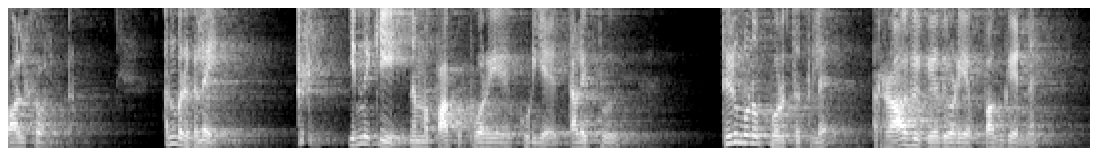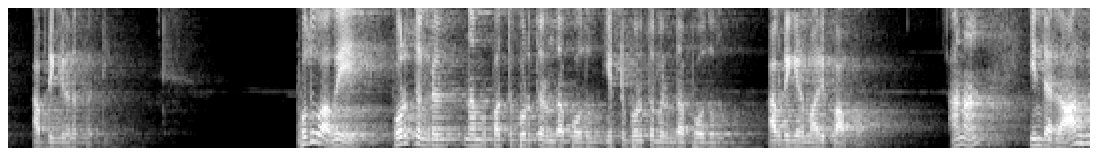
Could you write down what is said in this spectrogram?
வாழ்க வளமுடன். அன்பர்களே இன்னைக்கு நம்ம பார்க்க போகக்கூடிய தலைப்பு திருமண பொருத்தத்தில் ராகு கேதுடைய பங்கு என்ன அப்படிங்கிறத பற்றி பொதுவாகவே பொருத்தங்கள் நம்ம பத்து பொருத்தம் இருந்தால் போதும் எட்டு பொருத்தம் இருந்தால் போதும் அப்படிங்கிற மாதிரி பார்ப்போம். ஆனால் இந்த ராகு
